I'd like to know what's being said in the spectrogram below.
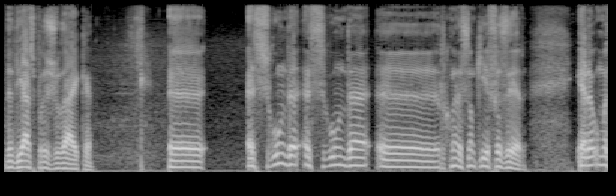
da diáspora judaica. A segunda, a segunda uh, recomendação que ia fazer era uma,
